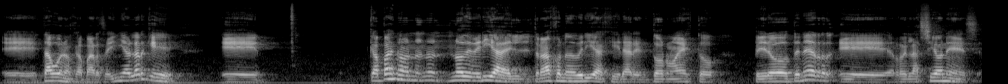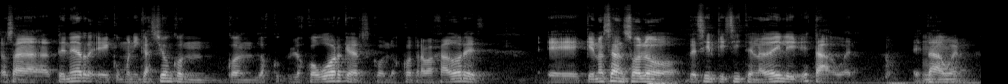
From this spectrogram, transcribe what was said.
está bueno escaparse. Y ni hablar que. capaz no, no, no, debería, el trabajo no debería girar en torno a esto, pero tener relaciones, o sea, tener comunicación con, con los, los, coworkers, con los cotrabajadores, que no sean solo decir que hiciste en la daily, está bueno. Está bueno.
